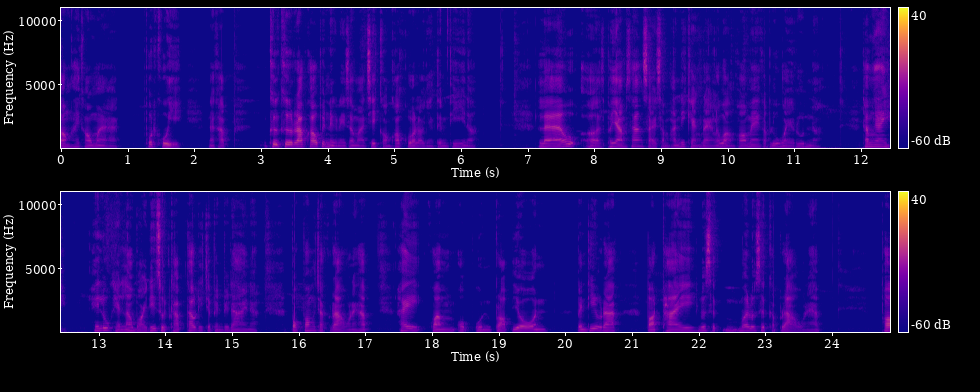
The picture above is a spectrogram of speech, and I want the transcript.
ต้องให้เขามาพูดคุยนะครับ คือคือรับเขาเป็นหนึ่งในสมาชิกของครอบครัวเราอย่างเต็มที่เนาะแล้วพยายามสร้างสายสัมพันธ์ที่แข็งแรงระหว่างพ่อแม่กับลูกวัยรุ่นเนาะทำไงให้ลูกเห็นเราบ่อยที่สุดครับ เท่าที่จะเป็นไปได้นะ ปกป้องจากเรานะครับ ให้ความอบอุ่นปลอบโยน เป็นที่รักปลอดภัยรู้สึกเมื่อรู้สึกกับเรานะครับ พอ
